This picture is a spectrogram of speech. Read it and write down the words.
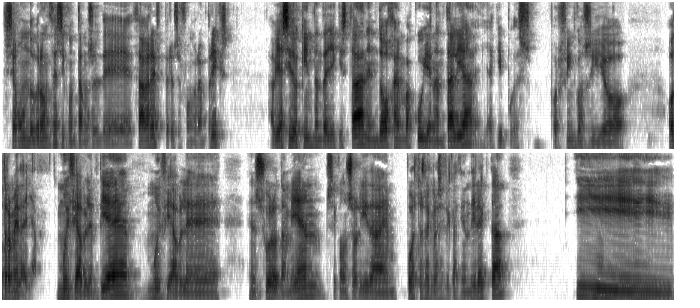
segundo bronce si contamos el de Zagreb, pero ese fue un Grand Prix. Había sido quinta en Tayikistán, en Doha, en Bakú y en Antalya, y aquí pues por fin consiguió otra medalla. Muy fiable en pie, muy fiable en suelo también, se consolida en puestos de clasificación directa. Y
